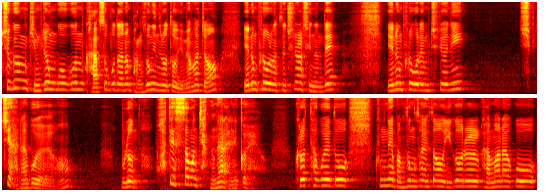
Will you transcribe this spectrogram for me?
지금 김종국은 가수보다는 방송인으로 더 유명하죠. 예능 프로그램 같은 데 출연할 수 있는데 예능 프로그램 출연이 쉽지 않아 보여요. 물론 화제성은 장난 아닐 거예요. 그렇다고 해도 국내 방송사에서 이거를 감안하고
